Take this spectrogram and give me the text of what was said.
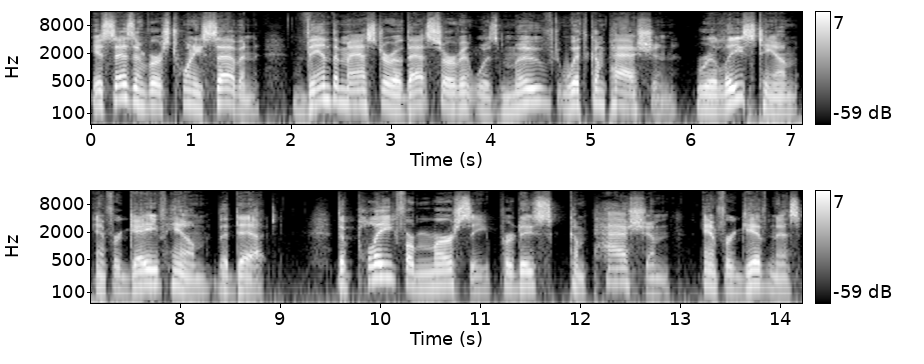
It says in verse 27 Then the master of that servant was moved with compassion, released him, and forgave him the debt. The plea for mercy produced compassion and forgiveness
